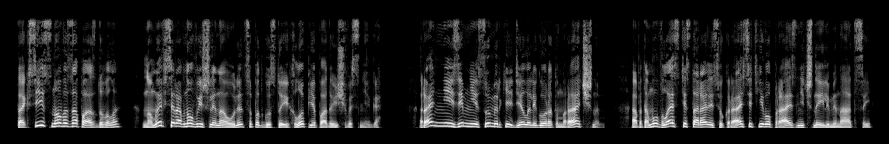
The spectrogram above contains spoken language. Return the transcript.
Такси снова запаздывало, но мы все равно вышли на улицу под густые хлопья падающего снега. Ранние зимние сумерки делали город мрачным, а потому власти старались украсить его праздничной иллюминацией,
